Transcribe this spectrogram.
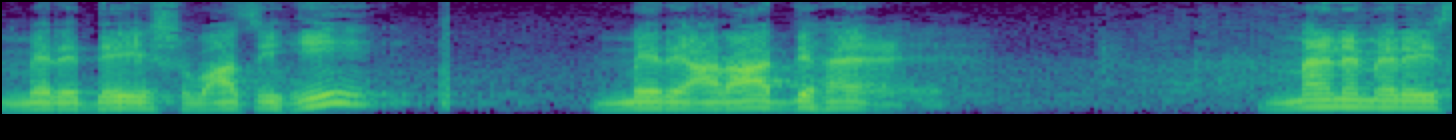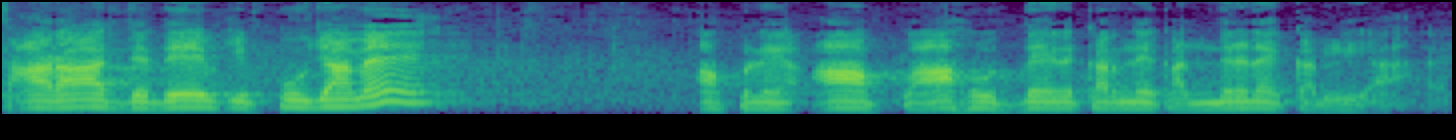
मेरे देशवासी ही, मेरे आराध्य हैं। मैंने मेरे इस आराध्य देव की पूजा में अपने आप को आहूत देने, करने का निर्णय कर लिया है।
